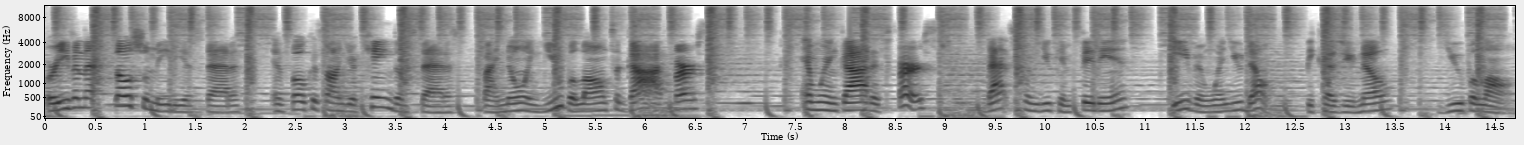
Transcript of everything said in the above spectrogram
or even that social media status and focus on your kingdom status by knowing you belong to God first. And when God is first, that's when you can fit in even when you don't, because you know you belong.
